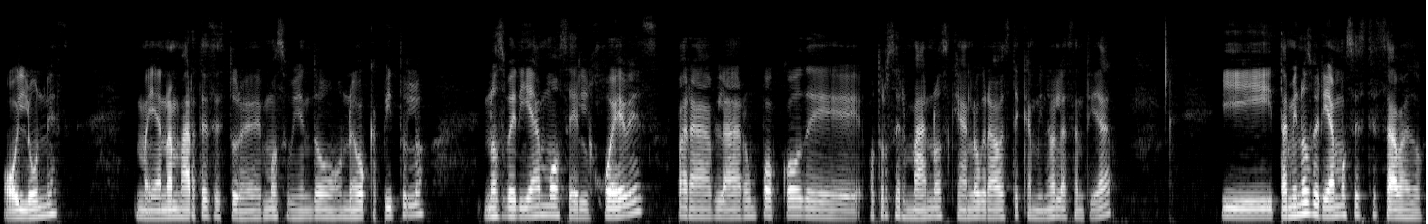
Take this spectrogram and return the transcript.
hoy lunes. Mañana martes estaremos subiendo un nuevo capítulo. Nos veríamos el jueves para hablar un poco de otros hermanos que han logrado este camino a la santidad. Y también nos veríamos este sábado.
